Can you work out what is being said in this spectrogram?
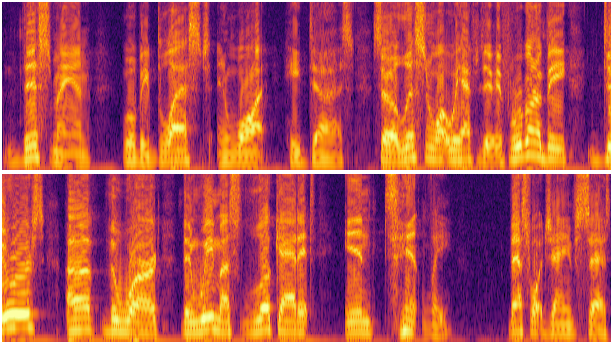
this man will be blessed in what he does. So listen to what we have to do. If we're going to be doers of the word, then we must look at it intently. That's what James says.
